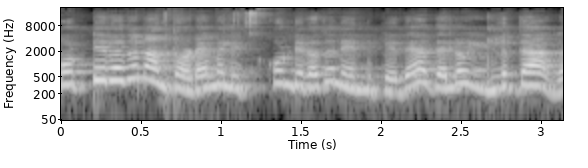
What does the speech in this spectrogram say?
ಕೊಟ್ಟಿರೋದು ನಾನು ತೊಡೆ ಮೇಲೆ ಇಟ್ಕೊಂಡಿರೋದು ನೆನಪಿದೆ. ಅದೆಲ್ಲೋ ಇಳಿದಾಗ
